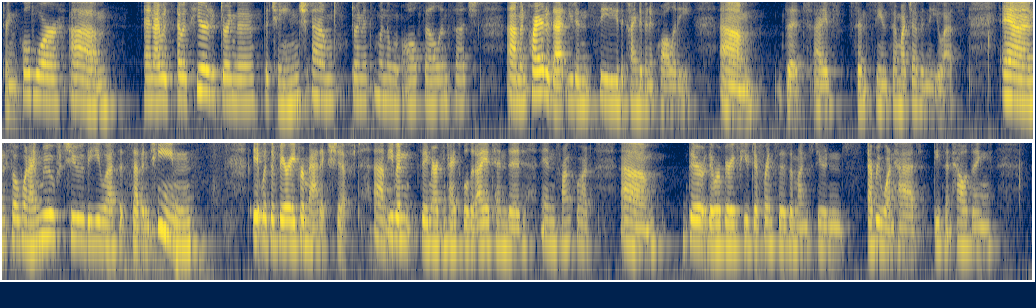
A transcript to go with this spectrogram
during the Cold War. Um, and I was I was here during the the change, um, during the when the wall fell and such. Um, and prior to that, you didn't see the kind of inequality um, that I've since seen so much of in the U.S. And so when I moved to the U.S. at 17, it was a very dramatic shift. Um, even the American high school that I attended in Frankfurt, um, there there were very few differences among students. Everyone had decent housing.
